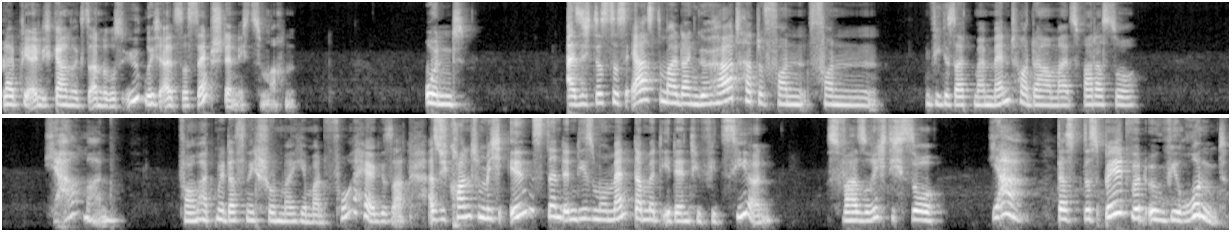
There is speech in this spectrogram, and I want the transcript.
bleibt dir eigentlich gar nichts anderes übrig, als das selbstständig zu machen. Und als ich das das erste Mal dann gehört hatte von, von, wie gesagt, meinem Mentor damals, war das so, ja, Mann, warum hat mir das nicht schon mal jemand vorher gesagt? Also ich konnte mich instant in diesem Moment damit identifizieren. Es war so richtig so, ja, das, das Bild wird irgendwie rund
